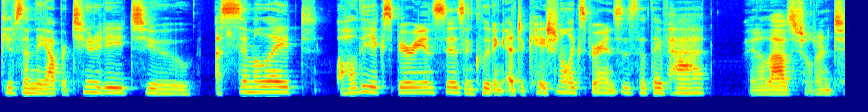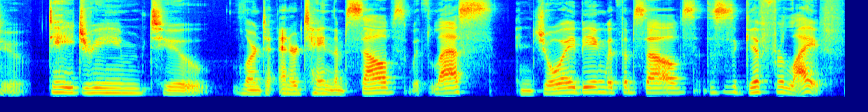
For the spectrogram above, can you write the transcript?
gives them the opportunity to assimilate all the experiences, including educational experiences that they've had. It allows children to daydream, to learn to entertain themselves with less, enjoy being with themselves. This is a gift for life.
